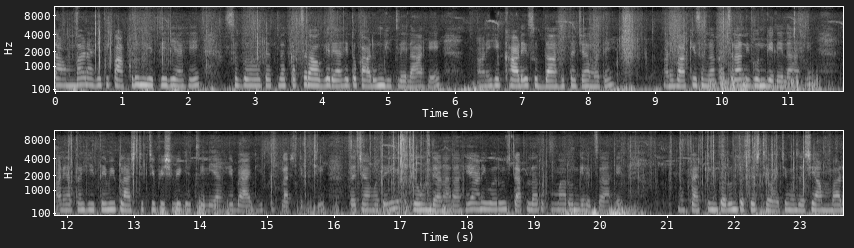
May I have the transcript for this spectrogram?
आता आंबाड आहे ती पाकडून घेतलेली आहे. सगळं त्यातला कचरा वगैरे आहे तो काढून घेतलेला आहे. आणि हे खाडेसुद्धा आहेत त्याच्यामध्ये. आणि बाकी सगळा कचरा निघून गेलेला आहे. आणि आता ही ते मी प्लास्टिकची पिशवी घेतलेली आहे बॅग ही प्लास्टिकची. त्याच्यामध्ये ठेवून देणार आहे आणि वरून स्टॅपलर मारून घ्यायचं आहे. पॅकिंग करून तसेच ठेवायची. म्हणजे अशी आंबाड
